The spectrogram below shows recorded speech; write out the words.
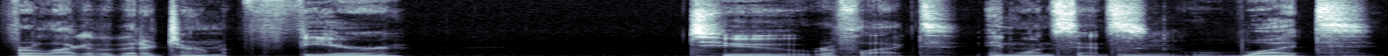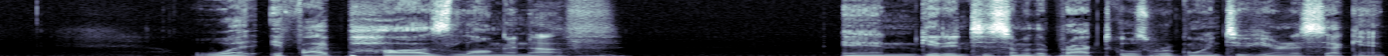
for lack of a better term, fear to reflect in one sense. What, what if I pause long enough and get into some of the practicals we're going to here in a second?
